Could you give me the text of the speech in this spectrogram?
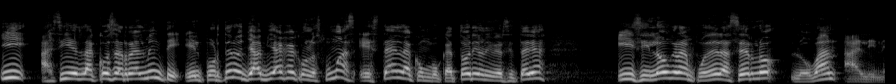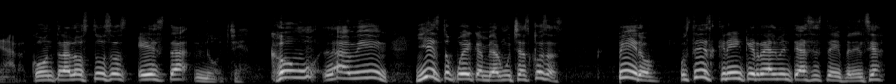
Y así es la cosa realmente, el portero ya viaja con los Pumas, está en la convocatoria universitaria y si logran poder hacerlo, lo van a alinear contra los Tuzos esta noche. ¿Cómo la ven? Y esto puede cambiar muchas cosas. Pero, ¿ustedes creen que realmente hace esta diferencia?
